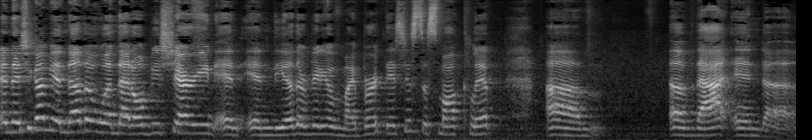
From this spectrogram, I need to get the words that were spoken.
And then she got me another one that I'll be sharing in, in the other video of my birthday. It's just a small clip um, of that. And uh,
